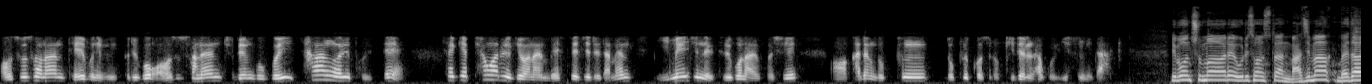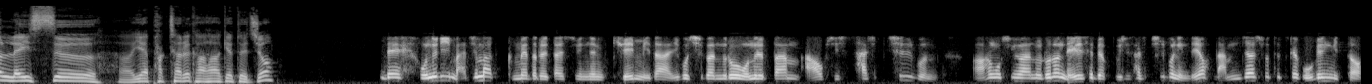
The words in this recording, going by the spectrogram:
어수선한 대분위기 그리고 어수선한 주변국의 상황을 볼 때 세계 평화를 기원하는 메시지를 하면 이매진을 들고 나올 것이 어, 가장 높은 높을 것으로 기대를 하고 있습니다. 이번 주말에 우리 선수단 마지막 메달 레이스에 박차를 가하게 되죠? 네, 오늘이 마지막 금메달을 딸 수 있는 기회입니다. 이곳 시간으로 오늘 밤 9시 47분, 어, 한국 시간으로는 내일 새벽 2시 47분인데요. 남자 쇼트트랙 500m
